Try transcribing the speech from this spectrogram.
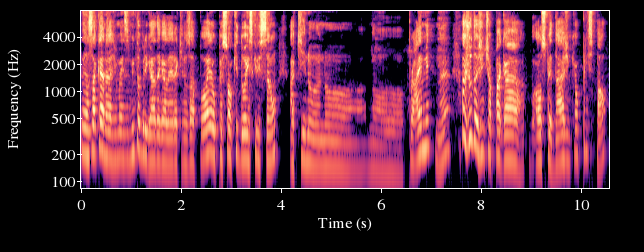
não, sacanagem, mas muito obrigado a galera que nos apoia, o pessoal que doa inscrição aqui no, no, no Prime, né? Ajuda a gente a pagar a hospedagem, que é o principal,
